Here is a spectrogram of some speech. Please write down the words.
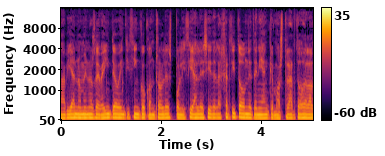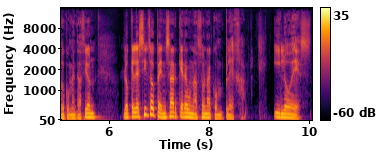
había no menos de 20 o 25 controles policiales y del ejército donde tenían que mostrar toda la documentación, lo que les hizo pensar que era una zona compleja. Y lo es.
